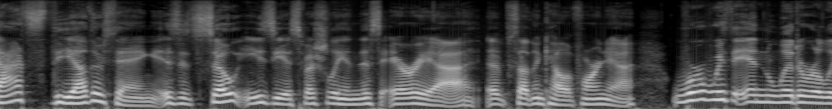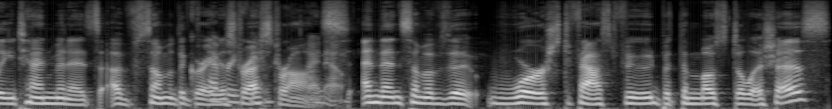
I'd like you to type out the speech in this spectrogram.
That's the other thing is it's so easy especially in this area of southern california we're within literally 10 minutes of some of the greatest Everything. Restaurants and then some of the worst fast food but the most delicious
